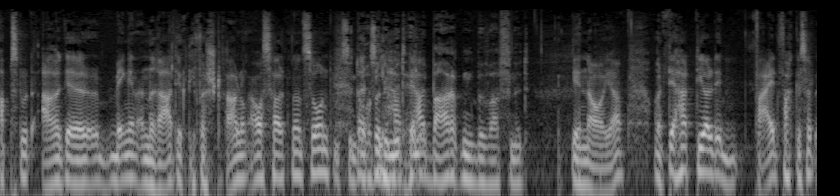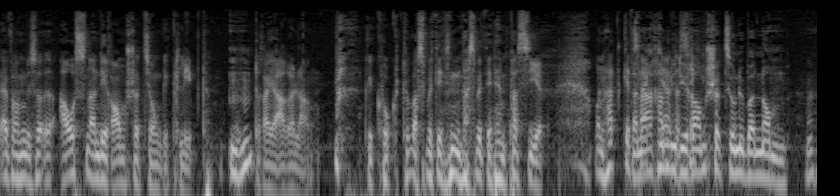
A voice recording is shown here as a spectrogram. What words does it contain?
absolut arge Mengen an radioaktiver Strahlung aushalten und so. Und Sind äh, außerdem mit Hellebarden bewaffnet. Genau, ja. Und der hat die halt vereinfacht gesagt einfach so außen an die Raumstation geklebt. Mhm. Drei Jahre lang. Geguckt, was mit denen, was mit denen passiert. Und hat gezeigt, Danach haben ja, die die Raumstation übernommen. Ne?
